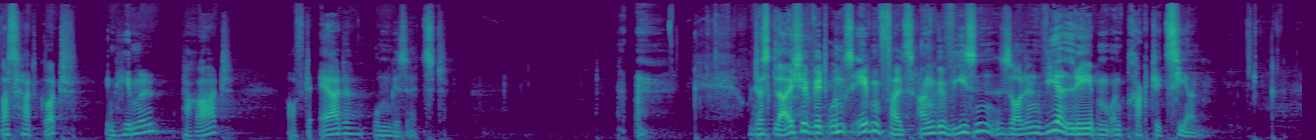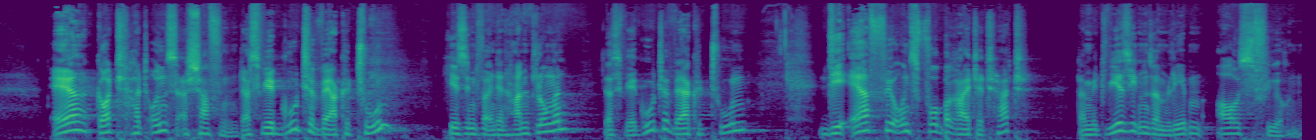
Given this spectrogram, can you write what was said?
was hat Gott im Himmel parat auf der Erde umgesetzt. Und das Gleiche wird uns ebenfalls angewiesen, sollen wir leben und praktizieren. Er, Gott, hat uns erschaffen, dass wir gute Werke tun. Hier sind wir in den Handlungen, dass wir gute Werke tun, die er für uns vorbereitet hat, damit wir sie in unserem Leben ausführen.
